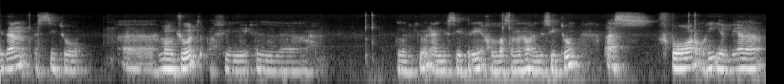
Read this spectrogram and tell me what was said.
إذا ال C 2 آه، موجود في ال molecule. عندي C 3 خلصنا منه عندي C 2 S 4 وهي اللي أنا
